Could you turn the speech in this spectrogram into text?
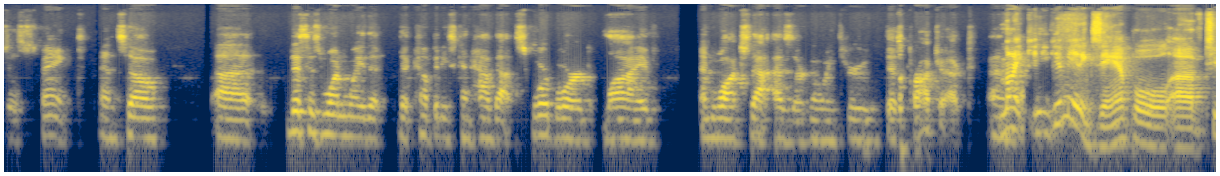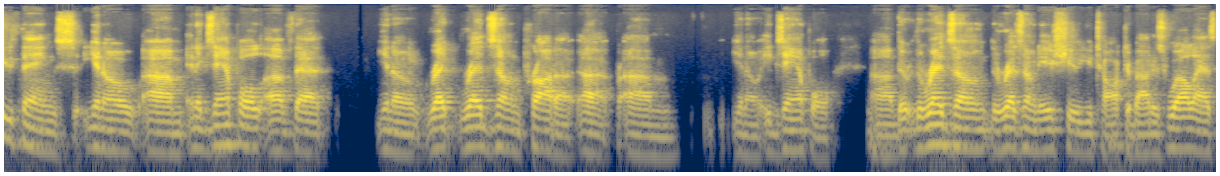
just spanked. And so uh, this is one way that that companies can have that scoreboard live and watch that as they're going through this project. Um, Mike, can you give me an example of two things? You know, um, an example of that, you know, red red zone product, uh, um, you know example uh, the, the red zone the red zone issue you talked about as well as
